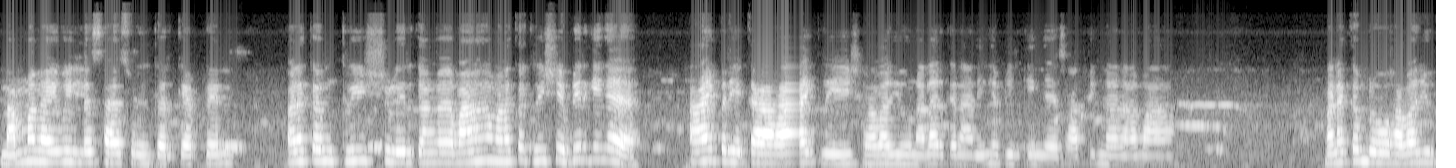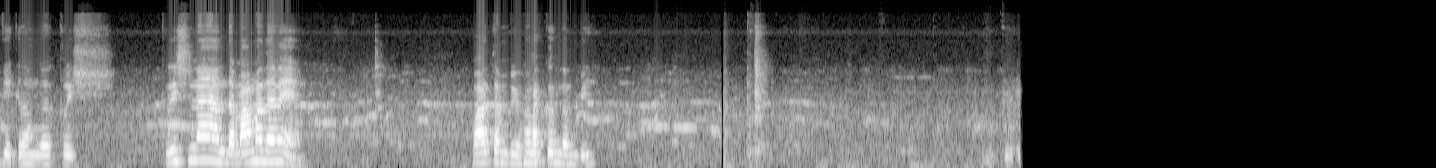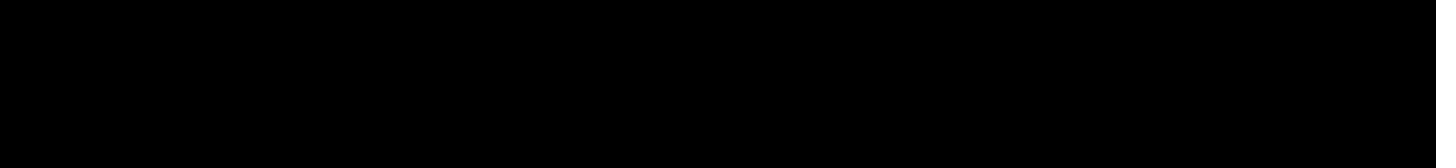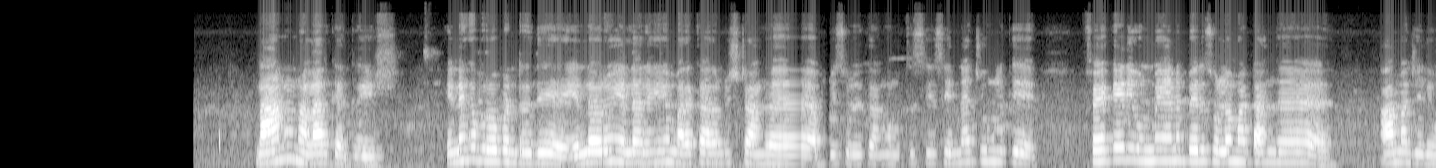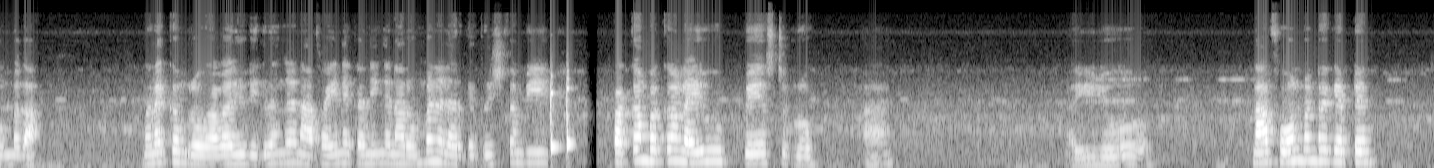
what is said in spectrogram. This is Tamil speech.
நம்ம லைவ் இல்லை சார் சொல்லியிருக்காரு கேப்டன் வணக்கம் கிரீஷ் சொல்லியிருக்காங்க. வாங்க வணக்கம் கிரீஷ். எப்படி இருக்கீங்க? Hi பெரியக்கா. Hi Girish. How are you நல்லா இருக்கேண்ணா நீங்கள் எப்படி இருக்கீங்க? சாப்பிட்டீங்களா? நலமா? வணக்கம் ப்ரோ ஹவர் யூ கேட்குறாங்க கிரிஷ். கிருஷ்ணா அந்த மாமா தானே? வா தம்பி. வணக்கம் தம்பி. நானும் நல்லா இருக்கேன் கிரீஷ். என்னங்க ப்ரோ பண்ணுறது எல்லோரும் எல்லாரையும் மறக்க ஆரம்பிச்சிட்டாங்க. அப்படி சொல்லியிருக்காங்க முத்து சீஸ் என்னாச்சு உங்களுக்கு? ஃபேக் ஐடி உண்மையான பேர் சொல்ல மாட்டாங்க. ஆமாம் சரி உண்மைதான். வணக்கம் ப்ரோ ஹவாரி கேட்குறாங்க நான் ஃபைனை நீங்கள் நான் ரொம்ப நல்லா இருக்கேன் கிரிஷ் தம்பி. பக்கம் பக்கம் லைவ் பேஸ்ட் ப்ரோ ஆ? ஐயோ. நான் ஃபோன் பண்ணுறேன் கேப்டன்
